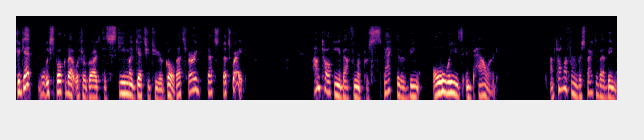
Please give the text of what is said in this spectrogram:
forget what we spoke about with regards to schema gets you to your goal. That's very that's that's great. I'm talking about from a perspective of being always empowered. I'm talking from a perspective of being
